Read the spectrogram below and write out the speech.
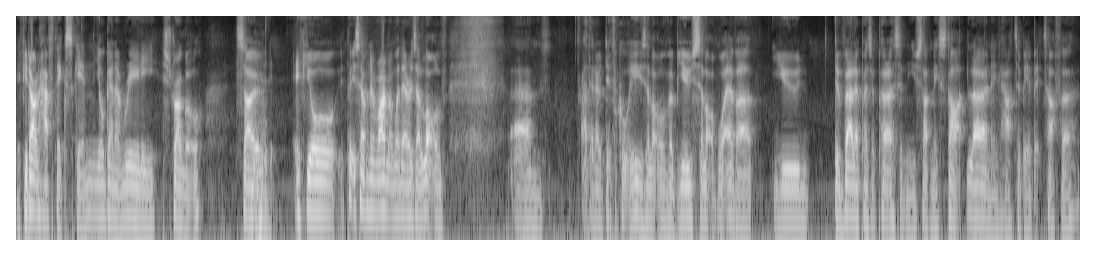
if you don't have thick skin, you're gonna really struggle. So if you're put yourself in an environment where there is a lot of um, I don't know difficulties, a lot of abuse, a lot of whatever, you develop as a person. You suddenly start learning how to be a bit tougher,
